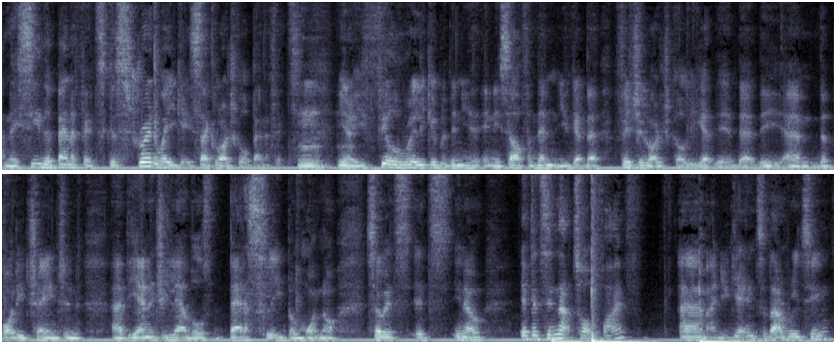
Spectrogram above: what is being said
and they see the benefits because straight away you get psychological benefits. You know, you feel really good within you, in yourself, and then you get the physiological, you get the the the, um, the body change and uh, the energy levels, better sleep and whatnot. So it's it's you know if it's in that top five. Um, and you get into that routine,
